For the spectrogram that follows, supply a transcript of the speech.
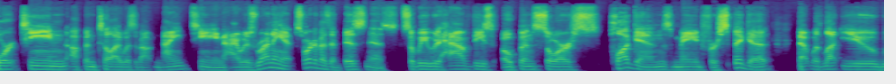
14 up until I was about 19, I was running it sort of as a business. So we would have these open source plugins made for Spigot that would let you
